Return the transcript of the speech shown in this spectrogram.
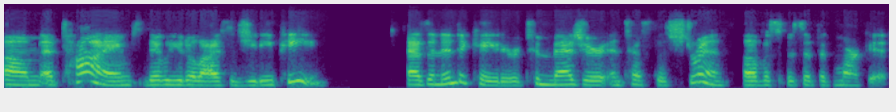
Um, at times, they will utilize the GDP as an indicator to measure and test the strength of a specific market.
